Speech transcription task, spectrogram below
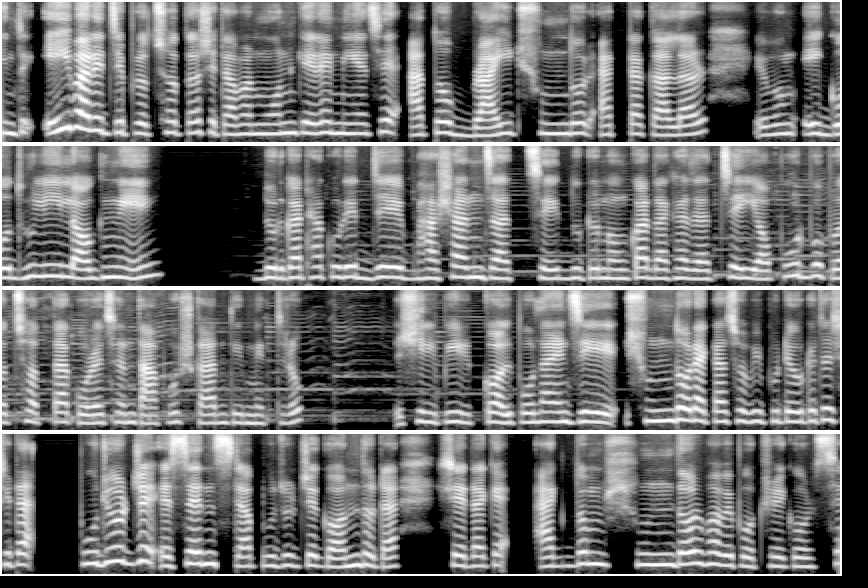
কিন্তু এইবারের যে প্রচ্ছদটা সেটা আমার মন কেড়ে নিয়েছে। এত ব্রাইট সুন্দর একটা কালার এবং এই গোধূলি লগ্নে দুর্গা ঠাকুরের যে ভাসান যাচ্ছে, দুটো নৌকা দেখা যাচ্ছে। এই অপূর্ব প্রচ্ছদটা করেছেন তাপস কান্তি মিত্র। শিল্পীর কল্পনায় যে সুন্দর একটা ছবি ফুটে উঠেছে সেটা পুজোর যে এসেন্সটা, পুজোর যে গন্ধটা সেটাকে একদম সুন্দরভাবে পোট্রে করছে।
